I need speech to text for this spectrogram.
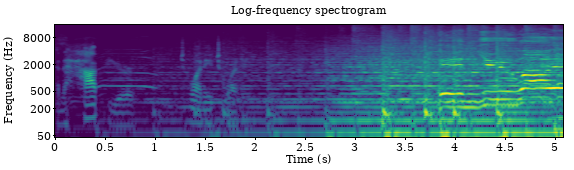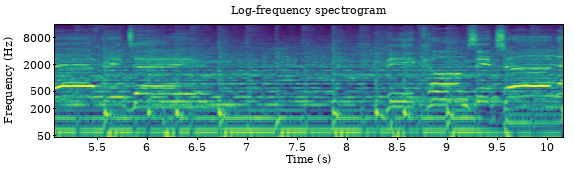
and happier 2020. In you our every day becomes eternity.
